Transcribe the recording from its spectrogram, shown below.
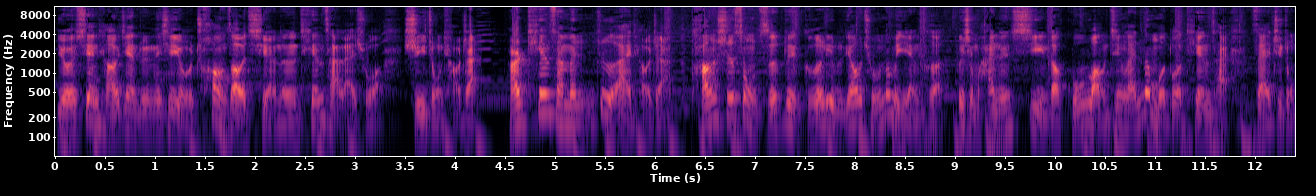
有限条件对那些有创造潜能的天才来说是一种挑战，而天才们热爱挑战。唐诗宋词对格力的要求那么严苛，为什么还能吸引到古往今来那么多天才在这种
